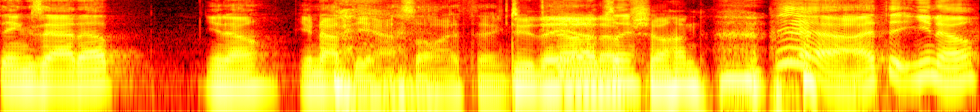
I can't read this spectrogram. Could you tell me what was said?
things add up. You know, you're not the asshole, I think. Do they You know add up, saying? Sean? Yeah, I think, you know,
